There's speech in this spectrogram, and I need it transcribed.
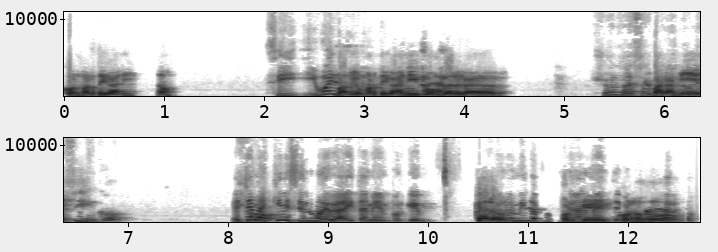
con Martegani, ¿no? Sí, igual. Barrio Martegani, Bombergar. Yo no Para mí. Es... Cinco. El tema es quién es el 9 ahí también, porque. Claro, porque con los dos.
